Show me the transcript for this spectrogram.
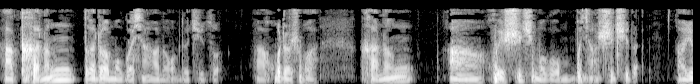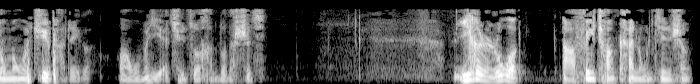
啊，可能得到某个想要的，我们都去做啊，或者说可能啊会失去某个我们不想失去的啊，因为我们惧怕这个啊，我们也去做很多的事情。一个人如果啊非常看重今生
